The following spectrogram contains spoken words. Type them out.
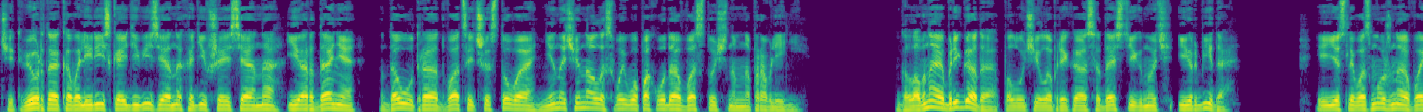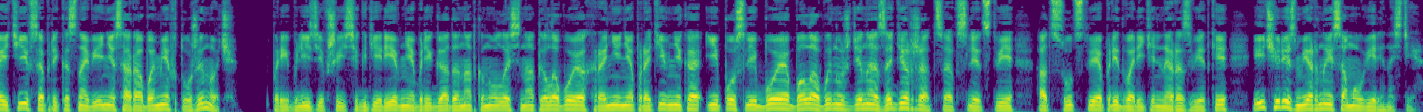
Четвертая кавалерийская дивизия, находившаяся на Иордане, до утра 26-го не начинала своего похода в восточном направлении. Головная бригада получила приказ достигнуть Ирбида и, если возможно, войти в соприкосновение с арабами в ту же ночь. Приблизившись к деревне, бригада наткнулась на тыловое охранение противника и после боя была вынуждена задержаться вследствие отсутствия предварительной разведки и чрезмерной самоуверенности.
